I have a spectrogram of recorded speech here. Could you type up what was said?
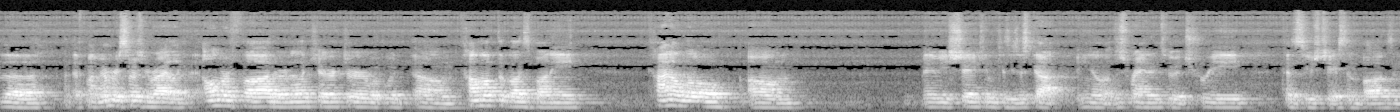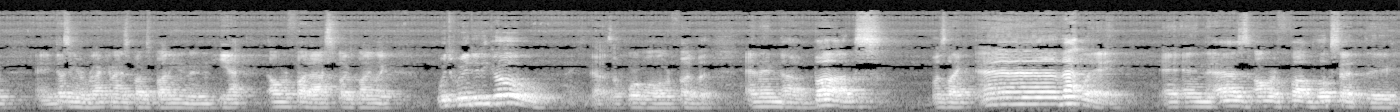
the, if my memory serves me right, like Elmer Fudd or another character would, would um, come up to Bugs Bunny, kind of a little um, maybe shaken because he just got, you know, just ran into a tree because he was chasing bugs and, and he doesn't even recognize Bugs Bunny. And then he, Elmer Fudd asks Bugs Bunny, like, which way did he go? That was a horrible Elmer Fudd. But, and then uh, Bugs was like, eh, that way. And, and as Elmer Fudd looks at the,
